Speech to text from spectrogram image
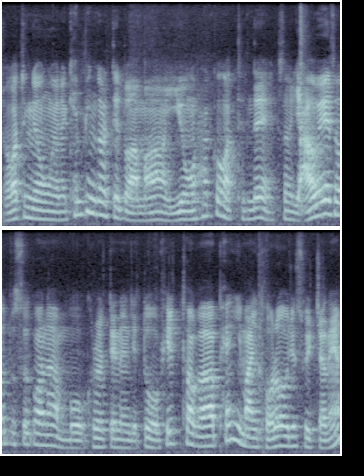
저 같은 경우에는 캠핑 갈 때도 아마 이용을 할 것 같은데 그래서 야외에서도 쓰거나 뭐 그럴 때는 이제 또 필터가 팬이 많이 더러워질 수 있잖아요.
